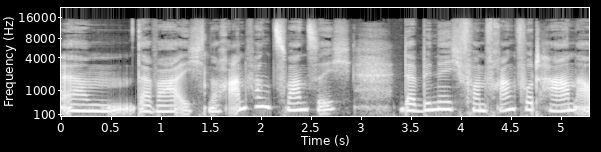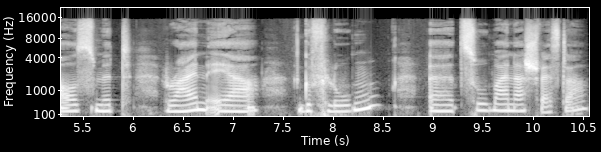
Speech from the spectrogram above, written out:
ähm, da war ich noch Anfang 20, da bin ich von Frankfurt Hahn aus mit Ryanair geflogen äh, zu meiner Schwester,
